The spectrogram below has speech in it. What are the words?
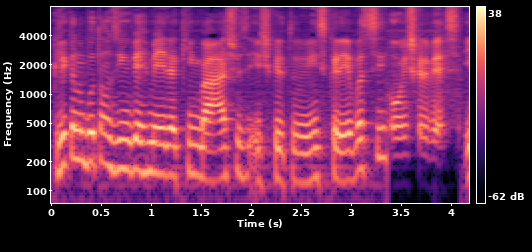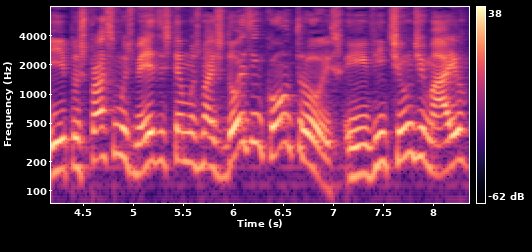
clica no botãozinho vermelho aqui embaixo escrito inscreva-se ou inscrever-se. E para os próximos meses temos mais dois encontros. Em 21 de maio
